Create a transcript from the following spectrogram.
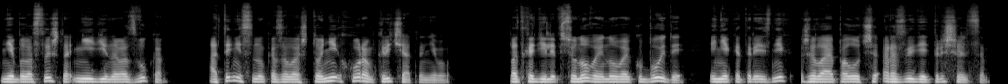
Не было слышно ни единого звука, а Теннисону казалось, что они хором кричат на него. Подходили все новые и новые кубоиды, и некоторые из них, желая получше разглядеть пришельца,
